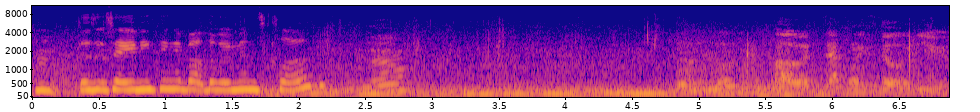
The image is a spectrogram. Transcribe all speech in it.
Hmm. Does it say anything about the women's club? No. Oh, it's definitely still in use.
